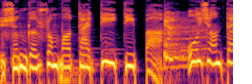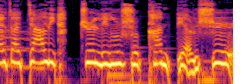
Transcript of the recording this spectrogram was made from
生个双胞胎弟弟吧！我想待在家里吃零食、看电视，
